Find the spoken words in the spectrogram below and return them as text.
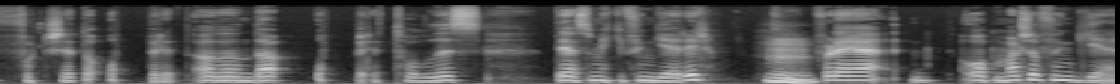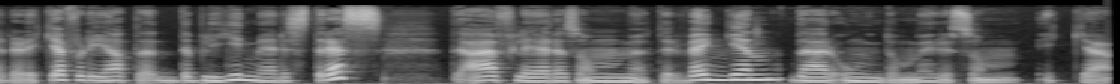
fortsette å opprette... Altså, da opprettholdes det som ikke fungerer. Mm. For det, åpenbart så fungerer det ikke, fordi at det, det blir mer stress. Det er flere som møter veggen. Det er ungdommer som ikke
